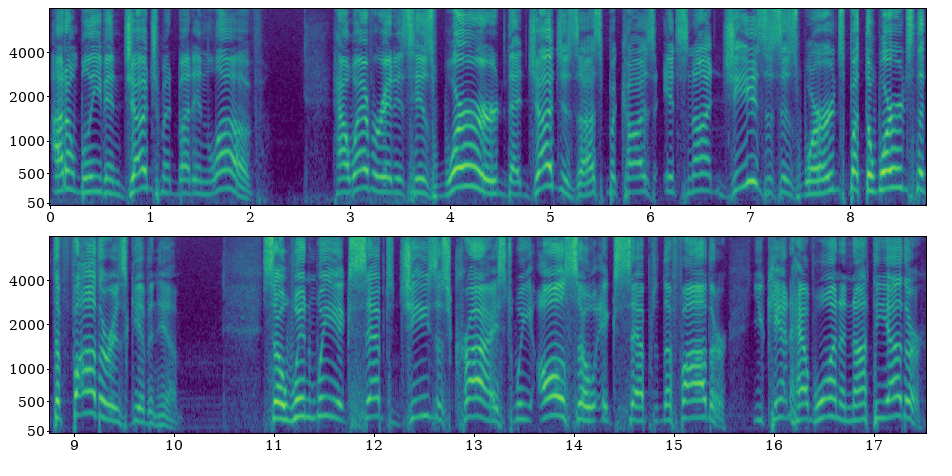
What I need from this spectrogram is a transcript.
I don't believe in judgment, but in love. However, it is His Word that judges us because it's not Jesus' words, but the words that the Father has given Him. So when we accept Jesus Christ, we also accept the Father. You can't have one and not the other.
